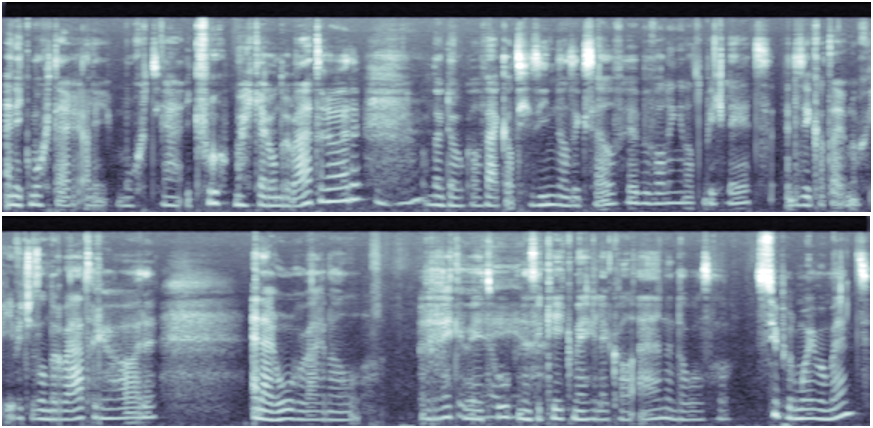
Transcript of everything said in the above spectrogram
En ik mocht daar, allee, mocht, ja, ik vroeg, mag ik haar onder water houden? Mhm. Omdat ik dat ook al vaak had gezien als ik zelf eh, bevallingen had begeleid. Dus ik had haar nog eventjes onder water gehouden. En haar ogen waren al rekkenwijd Ja, open. ja. En ze keek mij gelijk al aan. En dat was al een supermooi moment.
